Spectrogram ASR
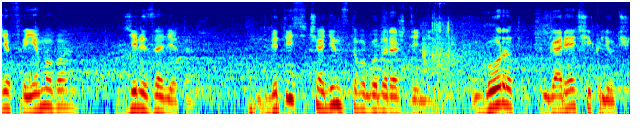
Ефремова Елизавета, 2011 года рождения, город Горячий Ключ.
